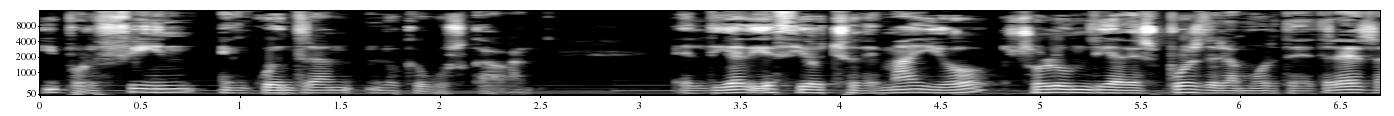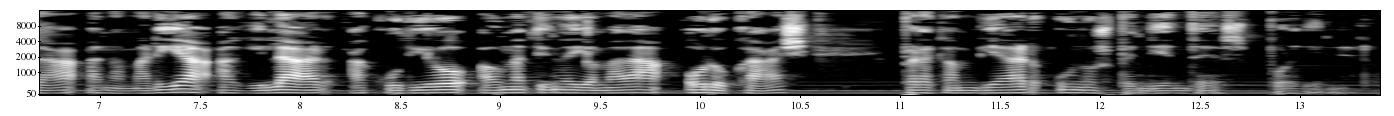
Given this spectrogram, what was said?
Y por fin encuentran lo que buscaban. El día 18 de mayo, solo un día después de la muerte de Teresa, Ana María Aguilar acudió a una tienda llamada Oro Cash para cambiar unos pendientes por dinero.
